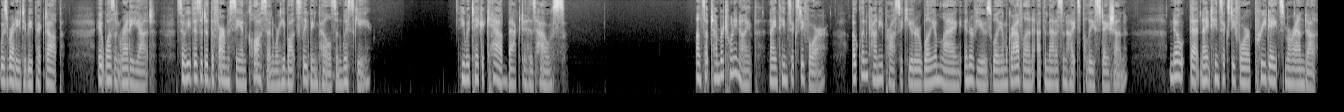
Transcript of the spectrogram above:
was ready to be picked up. It wasn't ready yet, so he visited the pharmacy in Clawson where he bought sleeping pills and whiskey. He would take a cab back to his house. On September 29, 1964, Oakland County prosecutor William Lang interviews William Gravlin at the Madison Heights police station. Note that 1964 predates Miranda,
